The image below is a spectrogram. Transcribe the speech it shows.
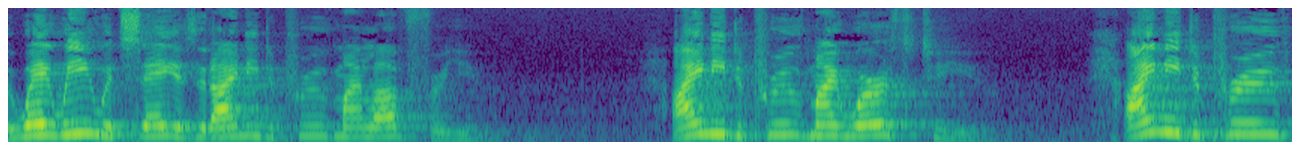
The way we would say is that I need to prove my love for you. I need to prove my worth to you. I need to prove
